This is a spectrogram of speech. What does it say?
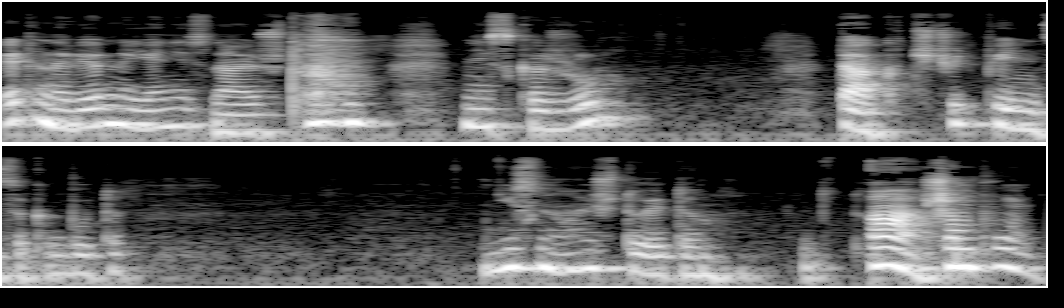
Это, наверное, я не знаю, что. не скажу. Так, чуть-чуть пенится как будто. Не знаю, что это. А, шампунь.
